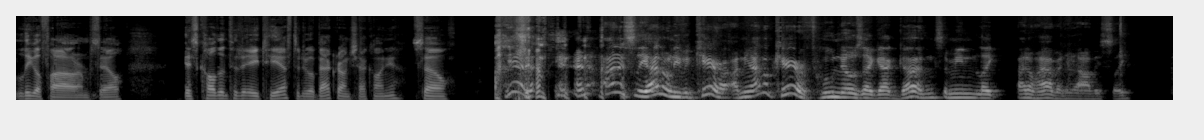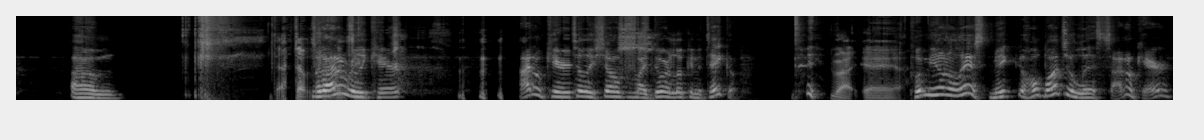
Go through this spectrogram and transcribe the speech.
legal firearm sale it's called into the ATF to do a background check on you. So yeah, I mean, and honestly, I don't even care. I mean, I don't care if who knows I got guns. I mean, like I don't have any, obviously. Um, that, that but I don't really care. I don't care until they show up at my door looking to take them. Right. Yeah, yeah. Put me on a list. Make a whole bunch of lists. I don't care.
